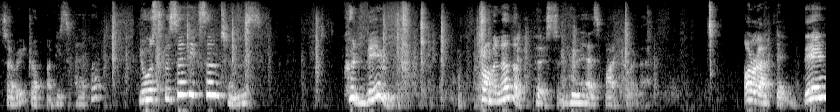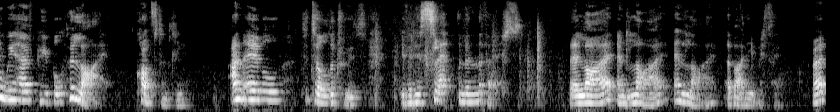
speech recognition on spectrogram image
sorry, drop my piece of paper, your specific symptoms could vary from another person who has bipolar. Alright then, then we have people who lie constantly, unable to tell the truth if it has slapped them in the face. They lie and lie and lie about everything, right?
